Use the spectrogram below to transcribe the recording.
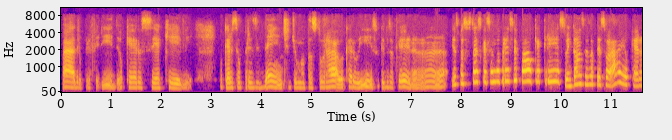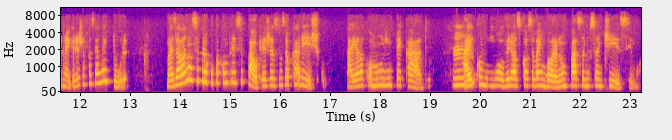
padre, o preferido, eu quero ser aquele, eu quero ser o presidente de uma pastoral, eu quero isso, que não sei o quê, e as pessoas estão esquecendo do principal, que é Cristo. Então, às vezes a pessoa, ah, eu quero na igreja fazer a leitura, mas ela não se preocupa com o principal, que é Jesus Eucarístico. Aí ela comunga em pecado. Uhum. Aí comungou, vira as costas e vai embora, não passa no Santíssimo.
